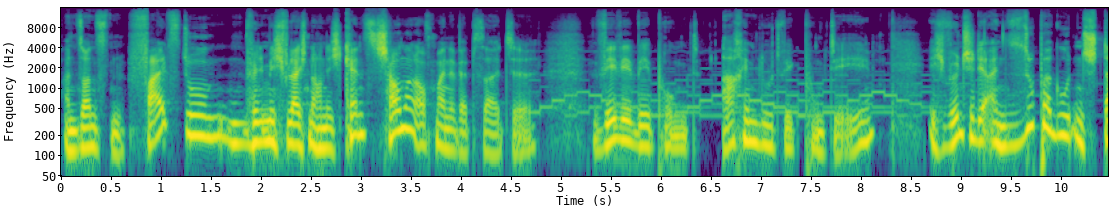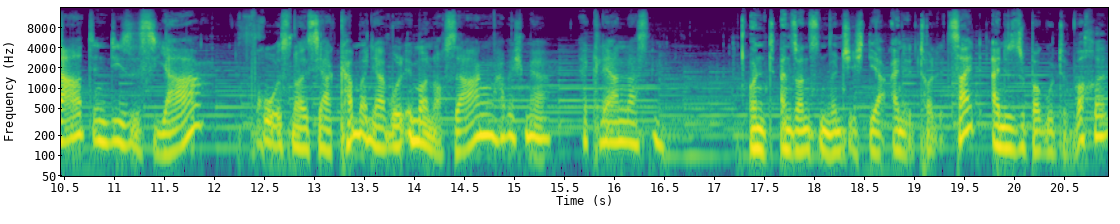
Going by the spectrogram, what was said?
ansonsten, falls du mich vielleicht noch nicht kennst, schau mal auf meine Webseite www.achimludwig.de. Ich wünsche dir einen super guten Start in dieses Jahr. Frohes neues Jahr kann man ja wohl immer noch sagen, habe ich mir erklären lassen. Und ansonsten wünsche ich dir eine tolle Zeit, eine super gute Woche.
